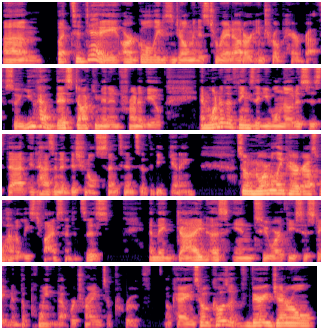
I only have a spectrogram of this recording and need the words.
Um, but today, our goal, ladies and gentlemen, is to write out our intro paragraph. So you have this document in front of you. And one of the things that you will notice is that it has an additional sentence at the beginning. So normally paragraphs will have at least five sentences and they guide us into our thesis statement, the point that we're trying to prove. Okay. And so it goes a very general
